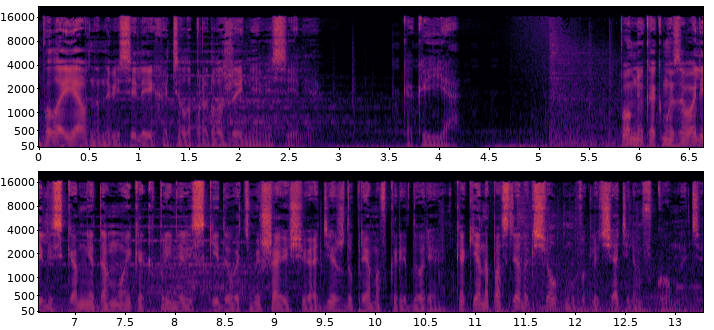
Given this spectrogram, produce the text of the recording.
Была явно на веселе и хотела продолжения веселья. Как и я. Помню, как мы завалились ко мне домой, как принялись скидывать мешающую одежду прямо в коридоре, как я напоследок щелкнул выключателем в комнате.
